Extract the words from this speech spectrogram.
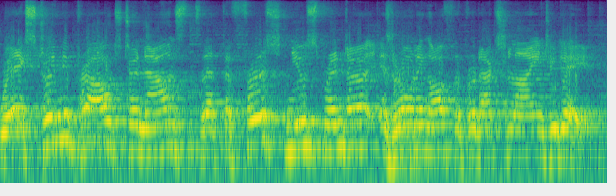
We're extremely proud to announce that the first new Sprinter is rolling off the production line today.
